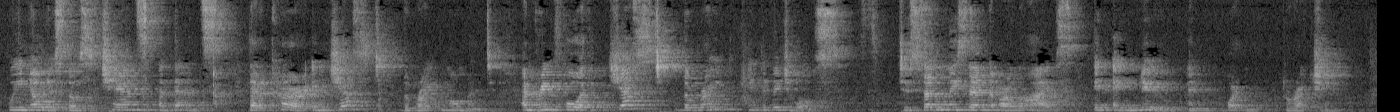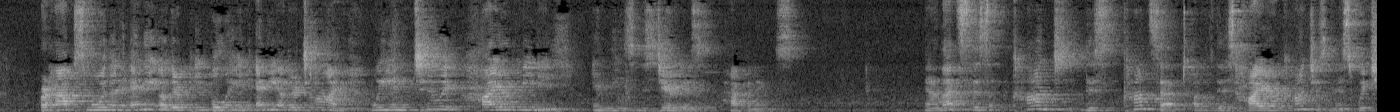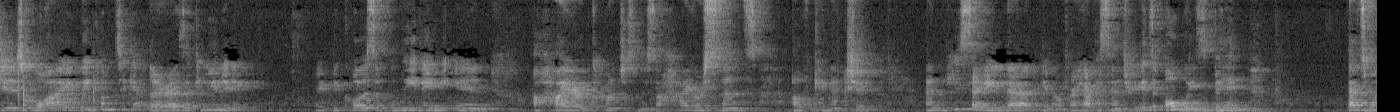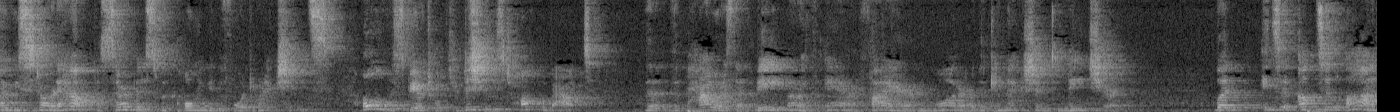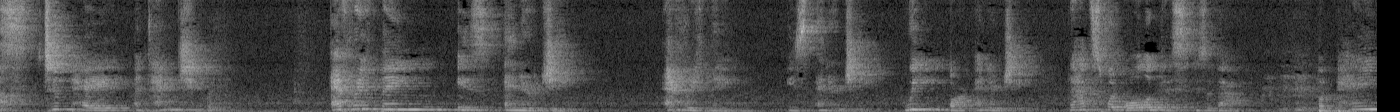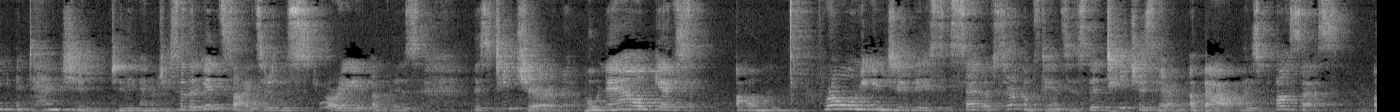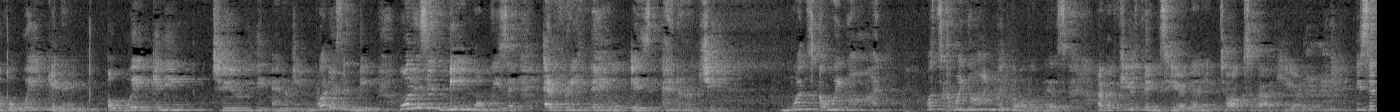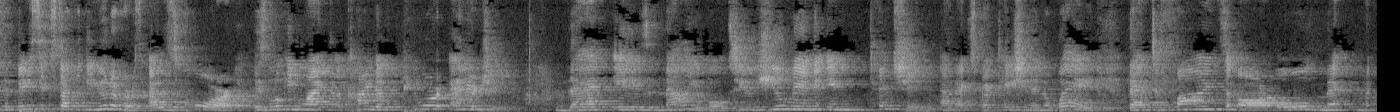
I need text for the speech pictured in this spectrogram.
We notice those chance events that occur in just the right moment and bring forth just the right individuals to suddenly send our lives in a new and important direction. Perhaps more than any other people in any other time, we intuit higher meaning in these mysterious happenings. Now that's this, con this concept of this higher consciousness, which is why we come together as a community, right? Because of believing in a higher consciousness, a higher sense of connection. And he's saying that, you know, for half a century, it's always been. That's why we start out the service with calling in the four directions. All the spiritual traditions talk about the, the powers that be, earth, air, fire, and water, the connection to nature. But it's up to us to pay attention. Everything is energy. Everything is energy. We are energy. That's what all of this is about. But paying attention to the energy. So the insights are this story of this, this teacher who now gets um, thrown into this set of circumstances that teaches him about this process of awakening, awakening to the energy. What does it mean? What does it mean when we say everything is energy? What's going on? What's going on with all of this? I have a few things here that he talks about here. He said the basic stuff of the universe at its core is looking like a kind of pure energy that is malleable to human intention and expectation in a way that defines our old me me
